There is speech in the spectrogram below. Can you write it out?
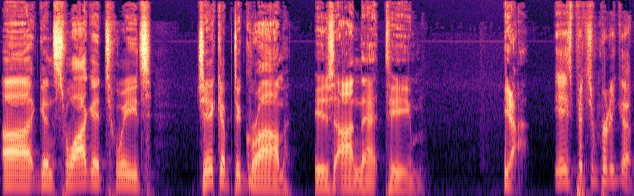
uh, Genswaga tweets Jacob DeGrom is on that team. Yeah. Yeah, he's pitching pretty good.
